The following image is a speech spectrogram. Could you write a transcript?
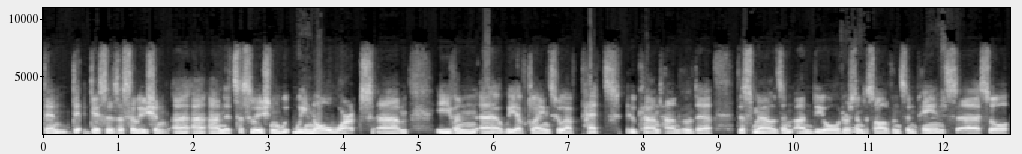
then th- this is a solution, uh, uh, and it's a solution w- we know works. Um, even uh, we have clients who have pets who can't handle the the smells and, and the odors and the solvents and paints. Uh, so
